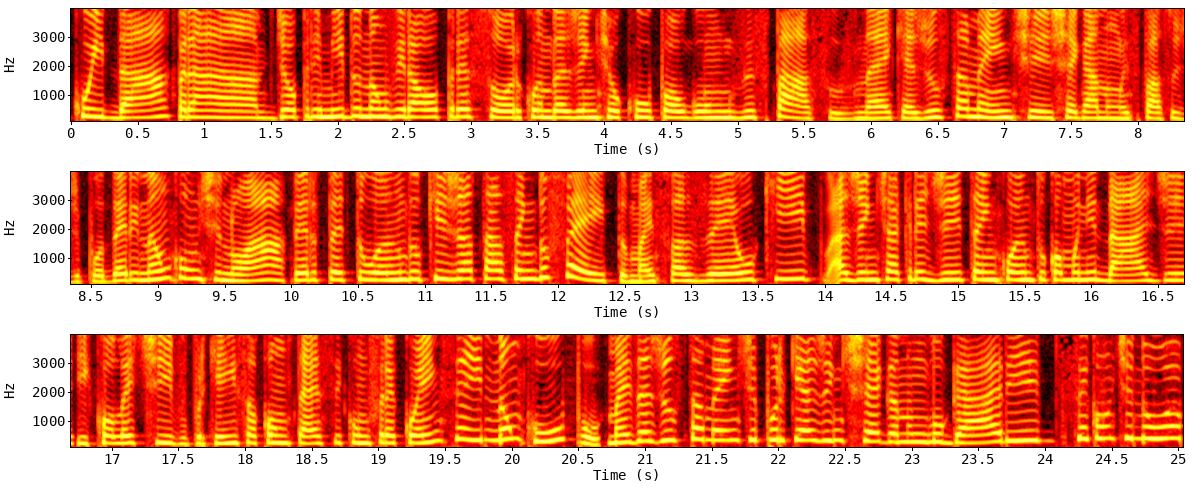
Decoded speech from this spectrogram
cuidar para de oprimido não virar opressor quando a gente ocupa alguns espaços, né? Que é justamente chegar num espaço de poder e não continuar perpetuando o que já está sendo feito, mas fazer o que a gente acredita enquanto comunidade e coletivo, porque isso acontece com frequência e não culpo, mas é justamente porque a gente chega num lugar e você continua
